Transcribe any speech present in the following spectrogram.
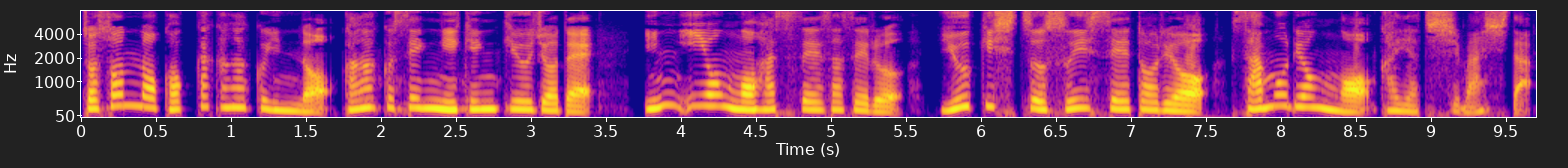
著村の国家科学院の科学戦技研究所で、陰イオンを発生させる有機質水性塗料サムリョンを開発しました。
